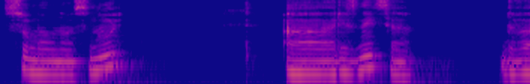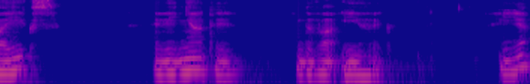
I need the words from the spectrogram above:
сума у нас 0, а різниця 2х відняти 2y. Є?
